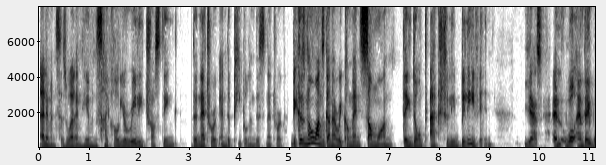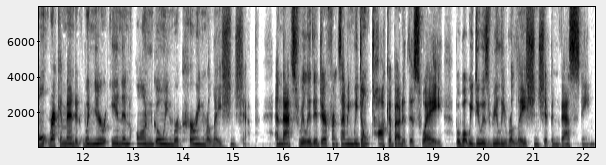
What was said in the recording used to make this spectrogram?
elements as well in human psychology. You're really trusting the network and the people in this network. Because no one's going to recommend someone they don't actually believe in. Yes and well and they won't recommend it when you're in an ongoing recurring relationship. And that's really the difference. I mean we don't talk about it this way but what we do is really relationship investing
